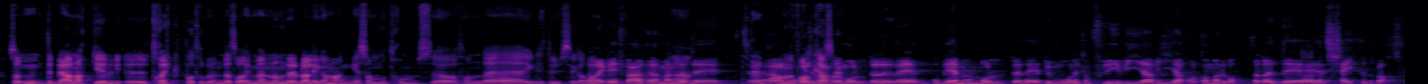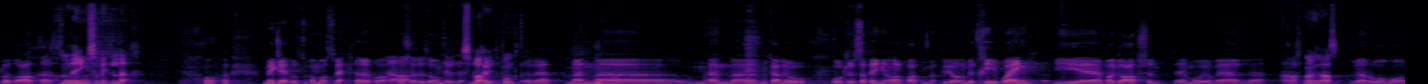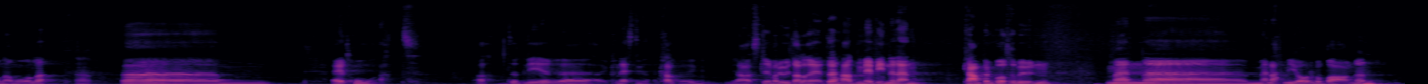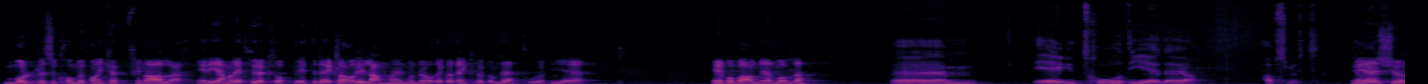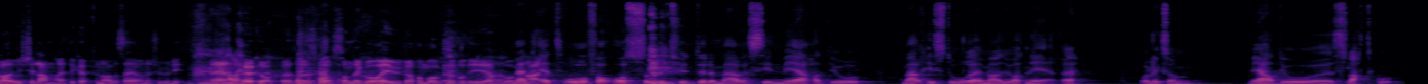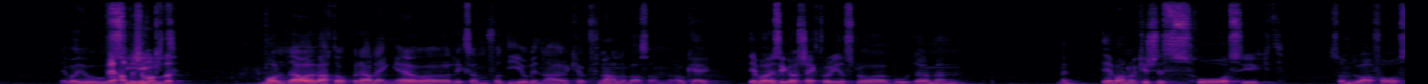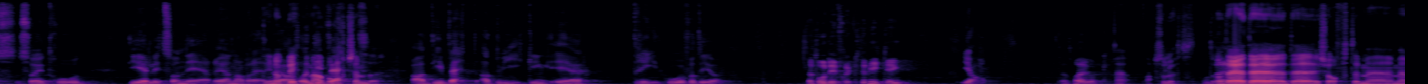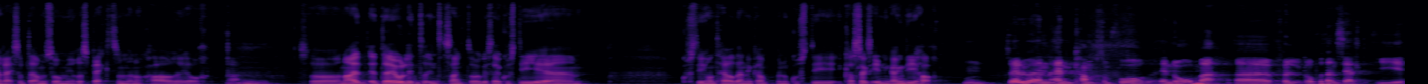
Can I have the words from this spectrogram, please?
så Det blir nok eh, trykk på tribunen, det tror jeg. Men om det blir like mange som mot Tromsø og sånn, det er jeg litt usikker Nå på. er jeg litt færre, men Ja. det, Det er bra med folk, altså. Molde. Det er, problemet med Molde det er du må liksom fly via via for å komme deg opp. Det, det er skeitete plass for å dra til. Men det er ingen som vil der. vi gleder oss til å komme oss vekk derifra. Ja, det sånn. det er jo det som blir høydepunktet. Det det. Men, eh, men eh, vi kan jo også krysse fingrene for at vi får gjøre det med tre poeng i eh, bagasjen. Det må jo være, Det noe der, altså. være det overordna målet. Ja. Jeg tror at, at det blir Jeg kan nesten ja, skrive det ut allerede, at vi vinner den kampen på tribunen. Men, men at vi gjør det på banen Molde som kommer fra en cupfinale, er de gjerne litt høyt oppe etter det? Klarer de å lande inn mot lørdag? Hva tenker dere om det? Tror dere de er, er på banen igjen, Molde? Um, jeg tror de er det, ja. Absolutt. Vi sjøl har jo ikke landa etter cupfinaleseieren i 2019. Men vi er ennå høyt oppe, så det spørs om det går ei uke for Molde for de. er på. Men jeg tror for oss så betydde det mer, siden vi hadde jo mer historie. Vi hadde jo vært nede. Og liksom Vi hadde jo Slatko. Det var jo Det sykt. Molde. Molde har jo vært oppe der lenge, og liksom for de å vinne cupfinalen bare sånn OK. Det var jo sikkert kjekt for de å slå Bodø, men, men det var nok ikke så sykt som det var for oss. Så jeg tror de er litt sånn nede igjen allerede. De er nok litt Og mer bortskjemte. Ja, de vet at Viking er dritgode for tida. Jeg tror de frykter Viking. Ja. Det tror jeg òg. Ja, absolutt. Og Og det- det, det, det er ikke ofte vi, vi reiser opp der med så mye respekt som vi nok har i år. Nei. Så nei, det er jo litt interessant òg å se hvordan de, eh, hvordan de håndterer denne kampen, og de, hva slags inngang de har. Mm. Så er det jo en, en kamp som får enorme uh, følger potensielt i,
